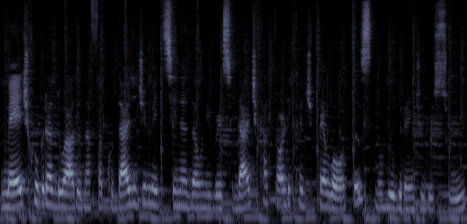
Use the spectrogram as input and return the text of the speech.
médico graduado na Faculdade de Medicina da Universidade Católica de Pelotas, no Rio Grande do Sul,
